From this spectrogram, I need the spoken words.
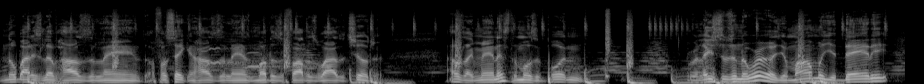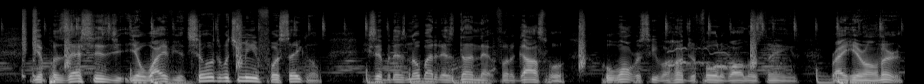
"Nobody's left houses or lands, or forsaken houses or lands, mothers or fathers, wives or children." I was like, "Man, that's the most important relationships in the world. Your mama, your daddy, your possessions, your wife, your children. What you mean forsake them?" He said, "But there's nobody that's done that for the gospel who won't receive a hundredfold of all those things right here on earth."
